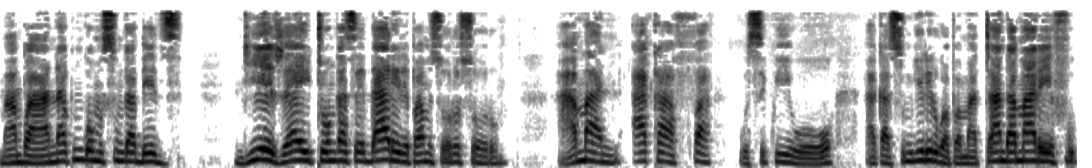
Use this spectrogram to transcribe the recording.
Mambo haana kungomusunga bedzi. Ndiyezve aitonga sedare repamusorosoro hamani akafa usiku ihwohwo akasungirirwa pamatanda marefu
